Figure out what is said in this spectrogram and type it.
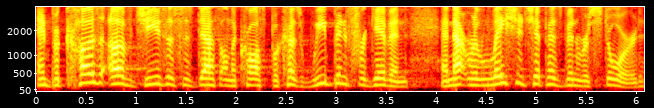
And because of Jesus' death on the cross, because we've been forgiven and that relationship has been restored,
